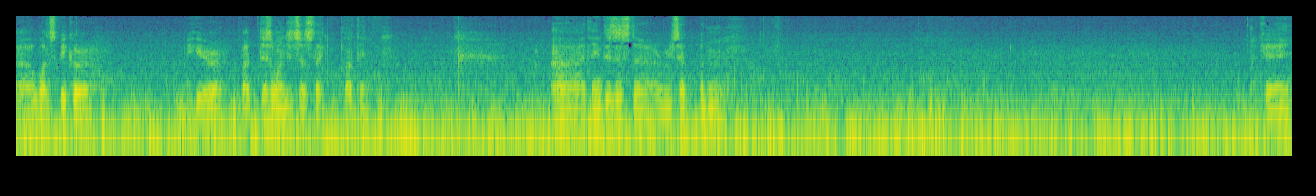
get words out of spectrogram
uh, one speaker here but this one is just like nothing. Uh, I think this is the reset button okay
